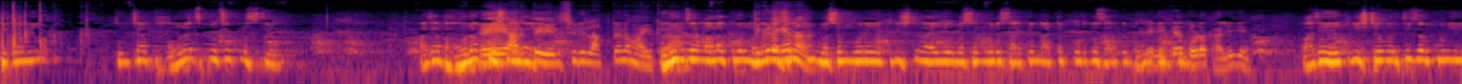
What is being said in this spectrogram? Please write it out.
ठिकाणी तुमच्या भावनाच पोचत नसतील माझ्या भावना एलसीडी लागतोय ना माईकला म्हणून जर मला कोण तिकडे घे ना. वसंत मोरे एकनिष्ठ नाहीये वसंत मोरे सारखं नाटक करतो सारखं थोडं खाली घे. माझ्या एकनिष्ठेवरती जर कोणी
